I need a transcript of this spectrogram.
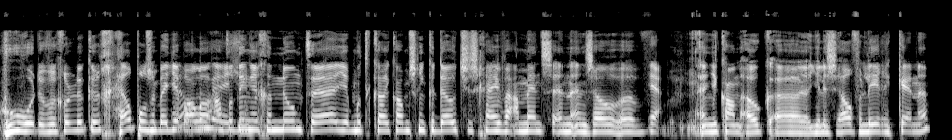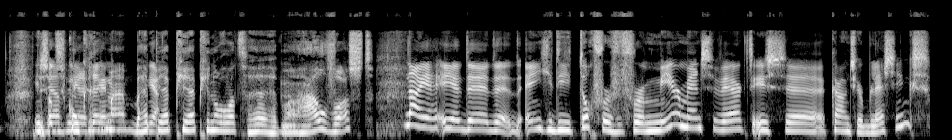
Hoe worden we gelukkig? Help ons een beetje. Je hebt al een aantal beetje. dingen genoemd. Hè? Je, moet, kan, je kan misschien cadeautjes geven aan mensen en, en zo. eh, Ja. En je kan ook eh jullie zelf leren kennen. dus dat is concreet. Maar heb, je, Ja. heb, je, heb je nog wat? eh, hou vast. Nou, je, je- de, de, de eentje die toch voor, voor meer mensen werkt, is Count Your Blessings.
